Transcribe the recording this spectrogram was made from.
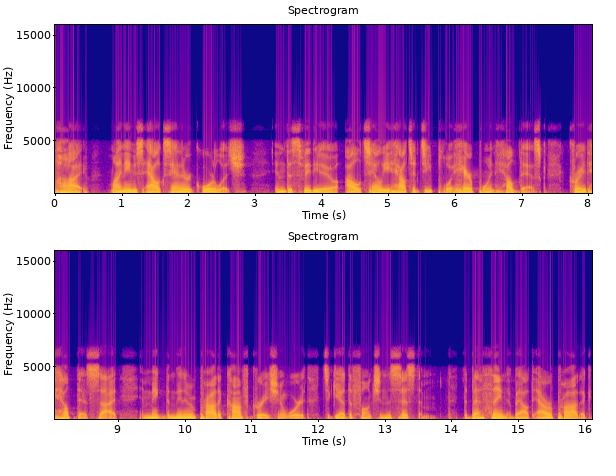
Hi, my name is Alexander Gorlich. In this video, I'll tell you how to deploy HarePoint Help Desk, create a help desk site, and make the minimum product configuration work to get the functioning system. The best thing about our product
